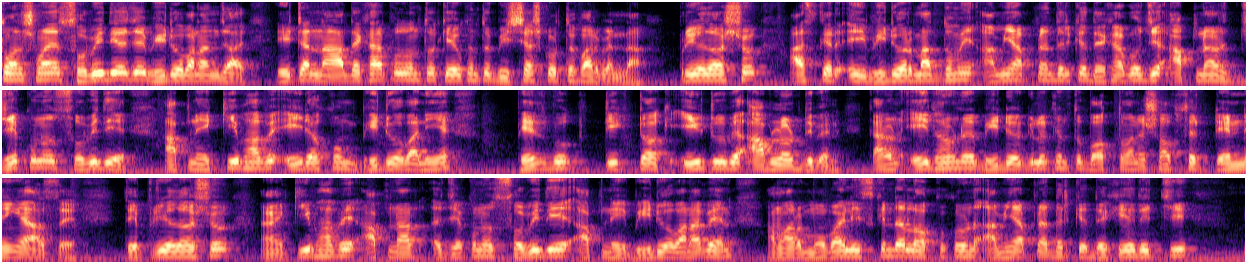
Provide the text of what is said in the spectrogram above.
বর্তমান সময়ে ছবি দিয়ে যে ভিডিও বানানো যায়, এটা না দেখার পর্যন্ত কেউ কিন্তু বিশ্বাস করতে পারবেন না। প্রিয় দর্শক, আজকের এই ভিডিওর মাধ্যমে আমি আপনাদেরকে দেখাবো যে আপনার যে কোনো ছবি দিয়ে আপনি কীভাবে এই রকম ভিডিও বানিয়ে ফেসবুক টিকটক ইউটিউবে আপলোড দিবেন। কারণ এই ধরনের ভিডিওগুলো কিন্তু বর্তমানে সবচেয়ে ট্রেন্ডিংয়ে আছে। তো প্রিয় দর্শক কীভাবে আপনার যে কোনো ছবি দিয়ে আপনি ভিডিও বানাবেন, আমার মোবাইল স্ক্রিনটা লক্ষ্য করুন, আমি আপনাদেরকে দেখিয়ে দিচ্ছি।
